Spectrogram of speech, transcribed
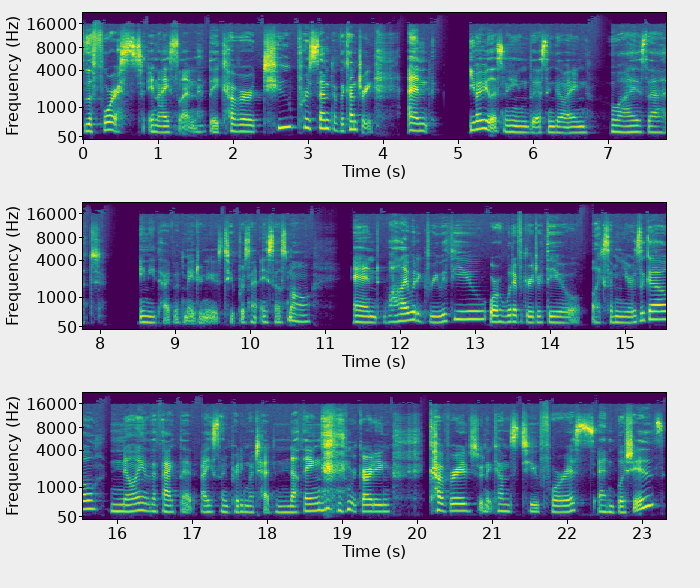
the forest in Iceland, they cover 2% of the country. And you might be listening to this and going, why is that any type of major news? 2% is so small. And while I would agree with you or would have agreed with you like some years ago, knowing the fact that Iceland pretty much had nothing regarding coverage when it comes to forests and bushes,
